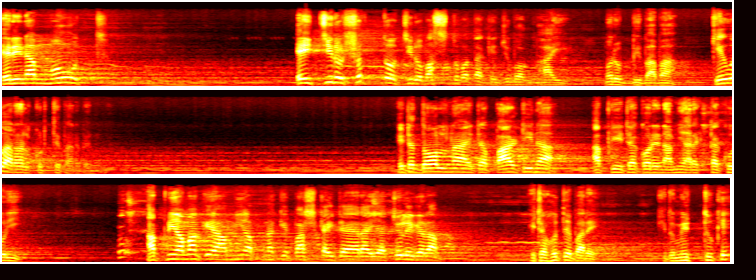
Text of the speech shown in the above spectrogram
এরই নাম মৌত। এই চির সত্য, চির বাস্তবতাকে যুবক ভাই, মুরব্বী বাবা, কেউ আড়াল করতে পারবেন এটা দল না, এটা পার্টি না, আপনি এটা করেন, আমি আরেকটা করি। আপনি আমাকে, আমি আপনাকে পাশ কাইটা এড়াইয়া চলে গেলাম। এটা হতে পারে, কিন্তু মৃত্যুকে?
